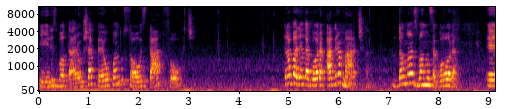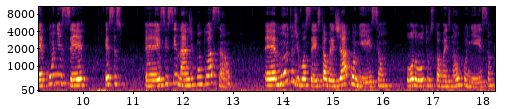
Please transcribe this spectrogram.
Eles botaram o chapéu quando o sol está forte. Trabalhando agora a gramática. Então, nós vamos agora é, conhecer esses, é, esses sinais de pontuação. É, muitos de vocês talvez já conheçam, ou outros talvez não conheçam,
